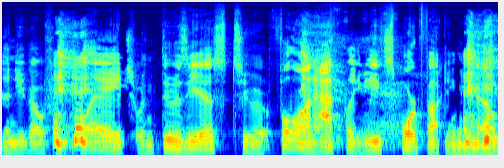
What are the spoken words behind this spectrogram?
then you go from play to enthusiast to full on athlete. He's sport fucking. You know,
